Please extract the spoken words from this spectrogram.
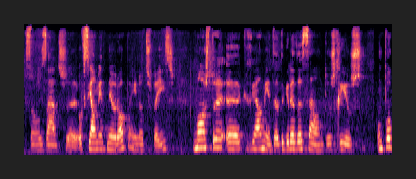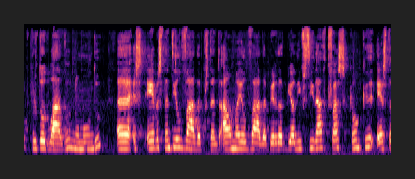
que são usados oficialmente na Europa e noutros países, mostra que realmente a degradação dos rios, um pouco por todo lado no mundo, é bastante elevada. Portanto, há uma elevada perda de biodiversidade que faz com que esta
